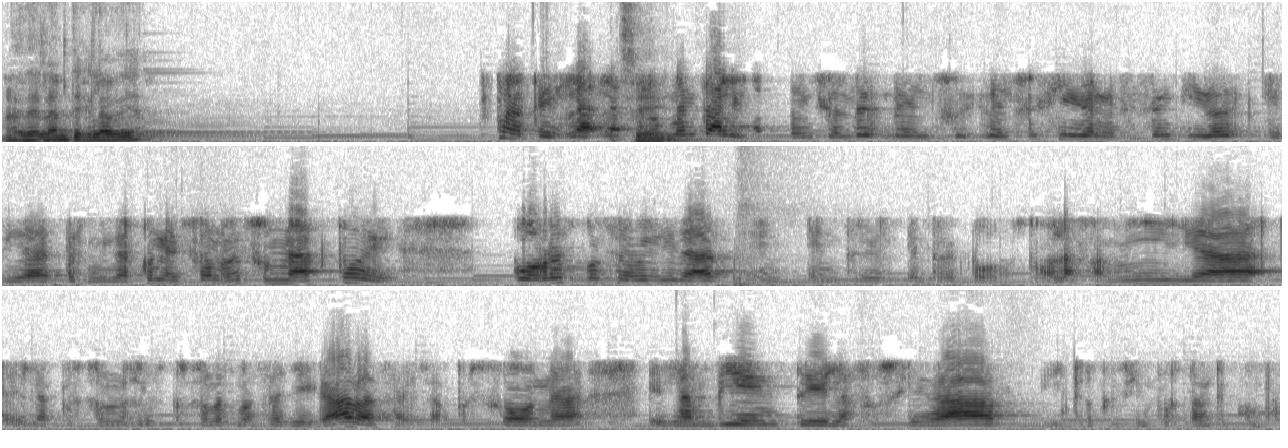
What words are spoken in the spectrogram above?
Adelante, Claudia. la, salud mental y la prevención del, suicidio en ese sentido, quería terminar con eso, ¿no? Es un acto de corresponsabilidad entre, entre todos, ¿no? La familia, eh, la persona, las personas más allegadas a esa persona, el ambiente, la sociedad, y creo que es importante ello.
